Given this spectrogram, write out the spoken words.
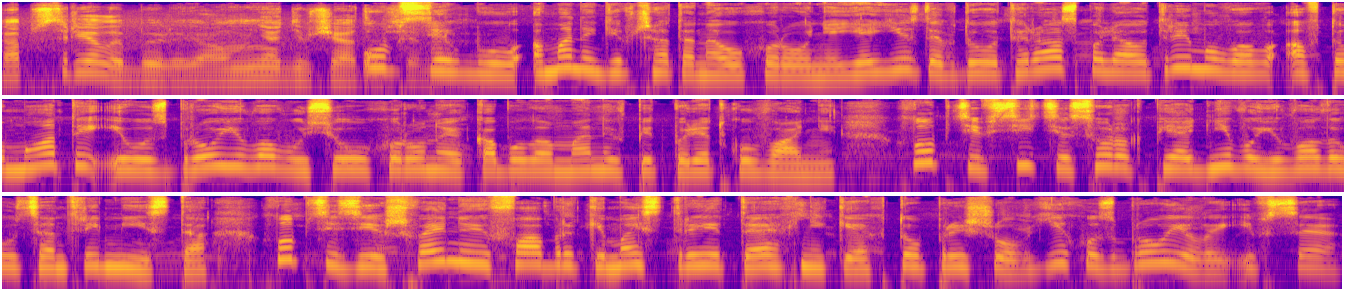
Обстрелы были, а у меня девчата все Обстріл був, а в мене дівчата на охороні. Я їздив до Тирасполя, отримував автомати і озброював усю охорону, яка була в мене в підпорядкуванні. Хлопці всі ці 45 днів воювали у центрі міста. Хлопці зі швейної фабрики, майстри, техніки. Хто прийшов, їх озброїли і все.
